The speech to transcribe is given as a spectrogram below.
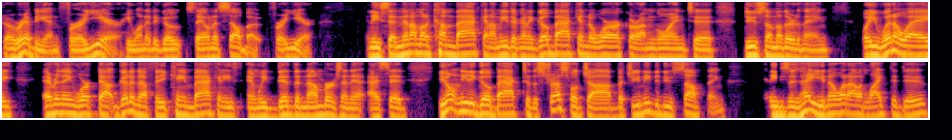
Caribbean for a year. He wanted to go stay on a sailboat for a year. And he said, then I'm going to come back and I'm either going to go back into work or I'm going to do some other thing. Well, he went away. Everything worked out good enough that he came back and he and we did the numbers. And I said, you don't need to go back to the stressful job, but you need to do something. And he says, hey, you know what I would like to do?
